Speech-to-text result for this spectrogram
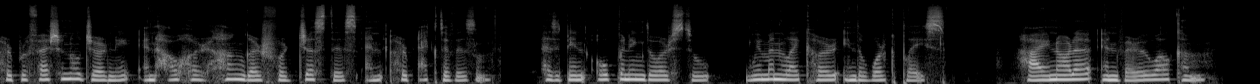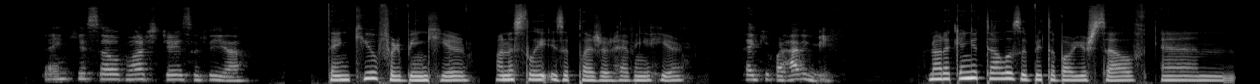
her professional journey and how her hunger for justice and her activism has been opening doors to women like her in the workplace. Hi, Nora, and very welcome. Thank you so much, dear Sofia. Thank you for being here. Honestly, it's a pleasure having you here. Thank you for having me. Nora, can you tell us a bit about yourself and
